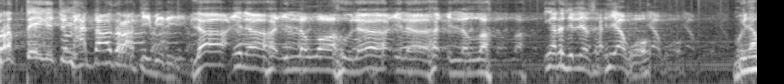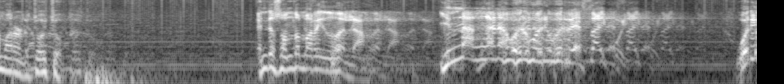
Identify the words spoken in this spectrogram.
പ്രത്യേകിച്ചും ഹദ്ദാദ് ലാ ഇലാഹ ഇല്ലല്ലാഹു ലാ ഇലാഹ ഇല്ലല്ലാഹ്. ഇങ്ങനെ ചൊല്ലിയ സഹിയാവോ മൊയ്ലാമാറുണ്ട് ചോദിച്ചു. എന്റെ സ്വന്തം പറയുന്നതല്ല. ഇന്ന് അങ്ങനെ ഒരു ഒരു രസായി പോയി ഒരു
